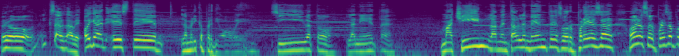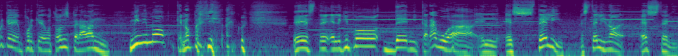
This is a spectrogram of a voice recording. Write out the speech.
Pero, que sabe, sabe. Oigan, este. La América perdió, güey. Sí, vato. La neta. Machín, lamentablemente, sorpresa. Bueno, sorpresa porque, porque todos esperaban mínimo que no perdieran. Este, el equipo de Nicaragua, el Esteli. Esteli, no, Esteli.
